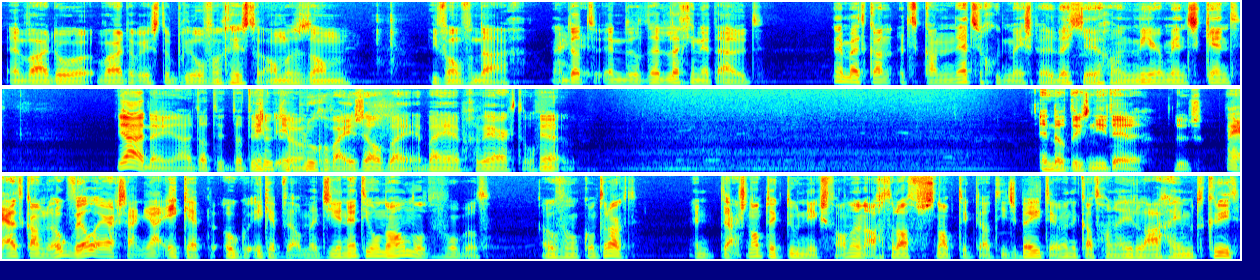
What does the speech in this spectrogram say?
En waardoor, waardoor is de bril van gisteren anders dan die van vandaag? En dat, en dat leg je net uit. Nee, maar het kan, het kan net zo goed meespelen dat je gewoon meer mensen kent. Ja, nee, ja, dat, dat is In, ook in zo. ploegen waar je zelf bij, bij hebt gewerkt. Of, Ja. En dat is niet erg, dus. Nou ja, het kan ook wel erg zijn. Ja, ik heb, ook, ik heb wel met Gianetti onderhandeld bijvoorbeeld. Over een contract. En daar snapte ik toen niks van. En achteraf snapte ik dat iets beter. Want ik had gewoon een hele lage hemotocriet.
